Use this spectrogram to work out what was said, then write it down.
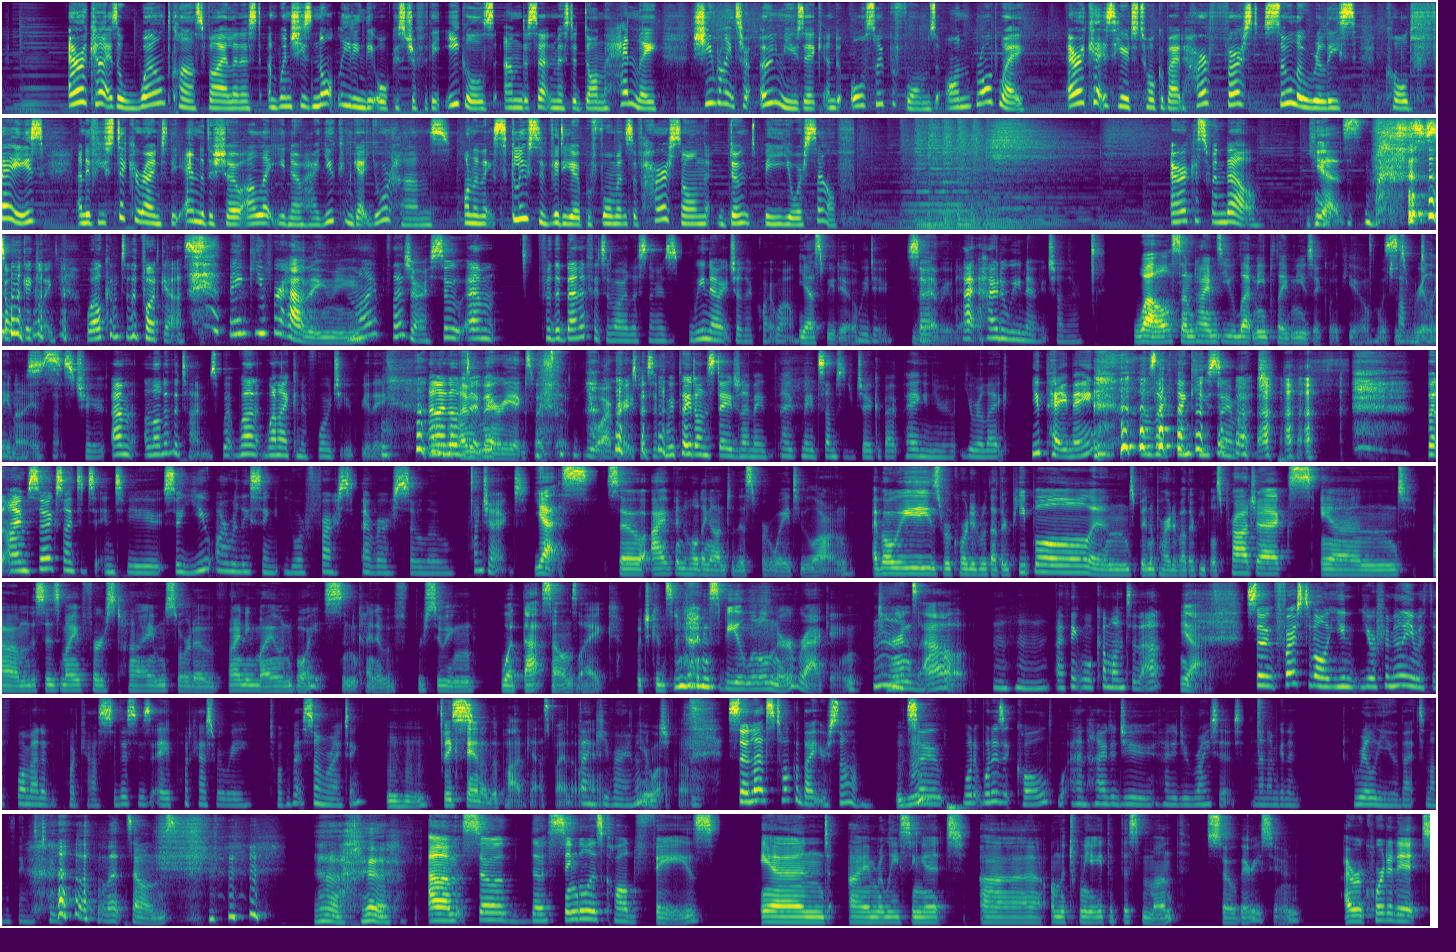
Erica is a world class violinist, and when she's not leading the orchestra for the Eagles and a certain Mr. Don Henley, she writes her own music and also performs on Broadway. Erica is here to talk about her first solo release called Phase, and if you stick around to the end of the show, I'll let you know how you can get your hands on an exclusive video performance of her song Don't Be Yourself. Erica Swindell, Yes. Stop giggling. Welcome to the podcast. Thank you for having me. My pleasure. So, um, for the benefit of our listeners, we know each other quite well. yes, we do. We do. So, Very well. how, do we know each other? well, sometimes you let me play music with you, which is really nice. That's true. Um, a lot of the times, when when I can afford you, really. And I loved I'm it. We- very expensive. you are very expensive. we played on stage, and I made I made some sort of joke about paying, and you you were like, "You pay me." I was like, "Thank you so much." But I'm so excited to interview you. So you are releasing your first ever solo project. yes. So I've been holding on to this for way too long. I've always recorded with other people and been a part of other people's projects. And um, this is my first time sort of finding my own voice and kind of pursuing what that sounds like, which can sometimes be a little nerve wracking. Turns Mm. out. Hmm I think we'll come on to that. Yeah. So first of all, you you're familiar with the format of the podcast. So this is a podcast where we talk about songwriting. hmm Big fan of the podcast, by the way. Thank you very much. You're welcome. So let's talk about your song. Mhm. So what what is it called, and how did you how did you write it? And then I'm going to grill you about some other things too. that sounds. Ugh, ugh. um, so the single is called Phase, and I'm releasing it uh, on the 28th of this month, so very soon. I recorded it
